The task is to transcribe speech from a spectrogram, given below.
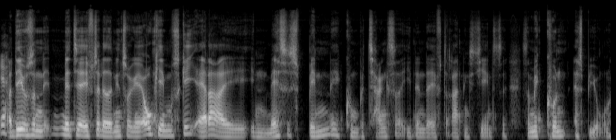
Ja. Og det er jo sådan med til at efterlade et indtryk af, okay, måske er der øh, en masse spændende kompetencer i den der efterretningstjeneste, som ikke kun er spioner.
